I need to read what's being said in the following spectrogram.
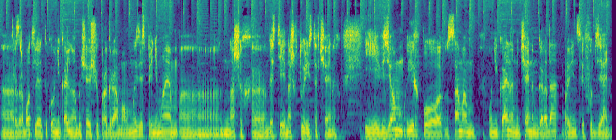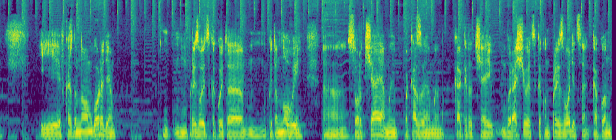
э, разработали такую уникальную обучающую программу. Мы здесь принимаем э, наших э, гостей, наших туристов чайных, и везем их по самым уникальным и чайным городам провинции Фудзянь. И в каждом новом городе производится какой-то какой новый э, сорт чая, мы показываем им, как этот чай выращивается, как он производится, как он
